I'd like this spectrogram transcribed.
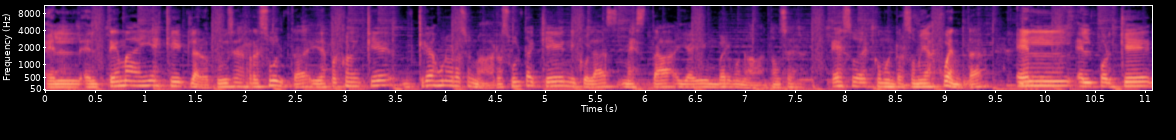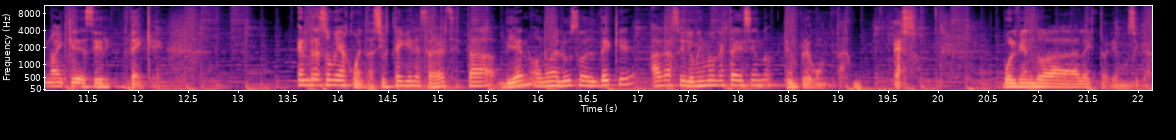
El, el tema ahí es que, claro, tú dices resulta y después con el que creas una oración nueva. Resulta que Nicolás me está y hay un verbo nuevo. Entonces, eso es como en resumidas cuentas el, el por qué no hay que decir de que. En resumidas cuentas, si usted quiere saber si está bien o no el uso del de que, hágase lo mismo que está diciendo en pregunta. Eso. Volviendo a la historia musical.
